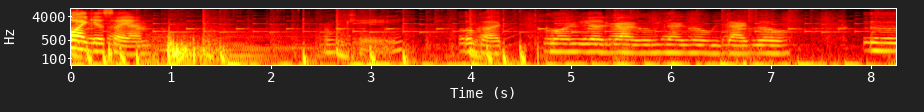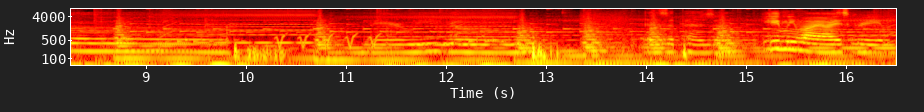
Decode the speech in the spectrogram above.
Oh, I guess I am. Okay. Oh god. Go on, we gotta, gotta go, we gotta go, we gotta go. Uh, there we go. As a peasant. Give me my ice cream.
